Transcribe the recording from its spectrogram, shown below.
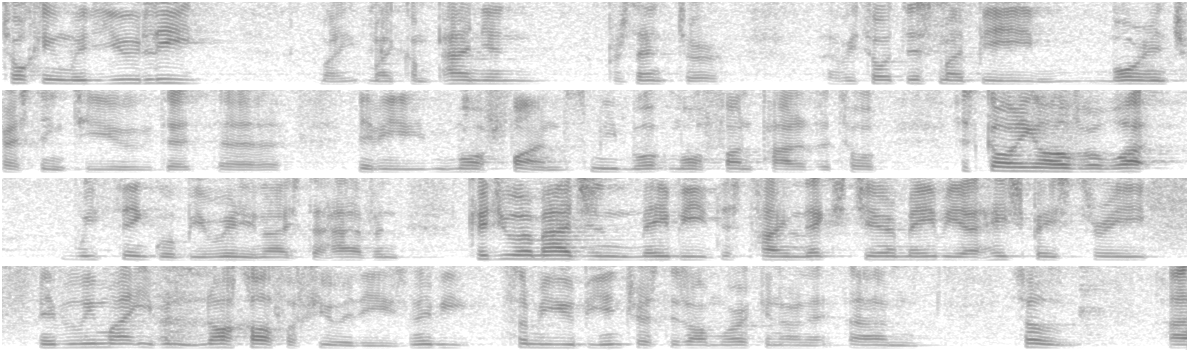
talking with Yu Li, my, my companion presenter, uh, we thought this might be more interesting to you, that uh, maybe more fun, it's me more, more fun part of the talk. Just going over what we think would be really nice to have. And could you imagine maybe this time next year, maybe a HBase 3 Maybe we might even knock off a few of these. Maybe some of you would be interested on working on it. Um, so uh,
